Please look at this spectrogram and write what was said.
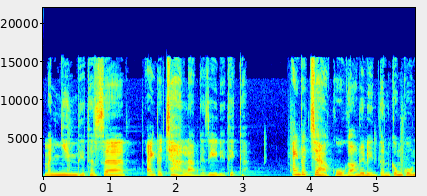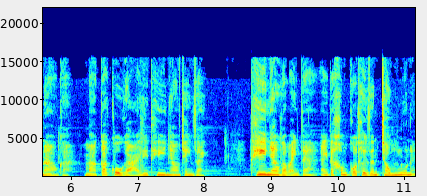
Mà nhìn thì thật ra anh ta chả làm cái gì để thích cả. Anh ta chả cố gắng để đến tấn công cô nào cả, mà các cô gái thì thi nhau tranh giành. Thi nhau gặp anh ta anh ta không có thời gian trống luôn á.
